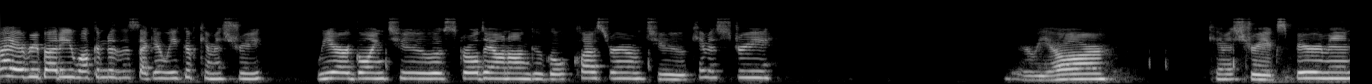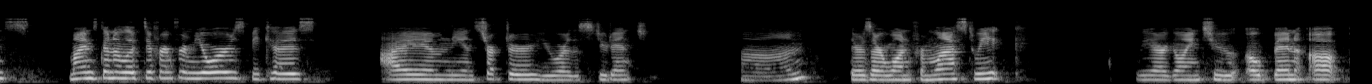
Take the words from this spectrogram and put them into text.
Hi everybody, welcome to the second week of chemistry. We are going to scroll down on Google Classroom to chemistry. There we are. Chemistry experiments. Mine's going to look different from yours because I am the instructor, you are the student. Um, there's our one from last week. We are going to open up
